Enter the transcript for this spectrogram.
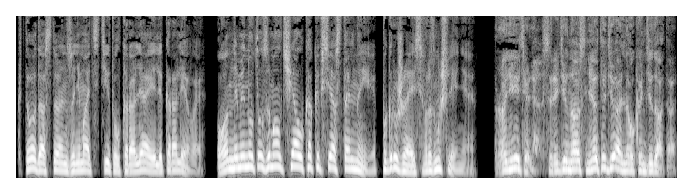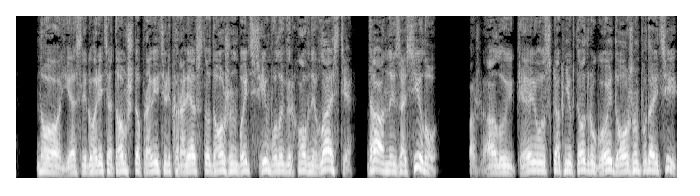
кто достоин занимать титул короля или королевы?» Он на минуту замолчал, как и все остальные, погружаясь в размышления. «Хранитель, среди нас нет идеального кандидата. Но если говорить о том, что правитель королевства должен быть символом верховной власти, данной за силу, Пожалуй, Кеус, как никто другой, должен подойти.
